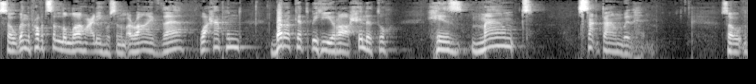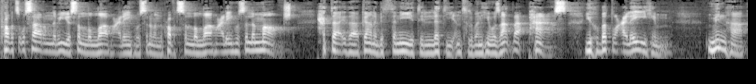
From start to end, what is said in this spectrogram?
so when the Prophet ﷺ arrived there, what happened? Barakat bihi rahilatuh. His mount sat down with him. So the Prophet وسار النبي صلى الله عليه وسلم and the Prophet صلى الله عليه وسلم marched حتى إذا كان بالثنية التي until when he was at that pass يهبط عليهم منها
